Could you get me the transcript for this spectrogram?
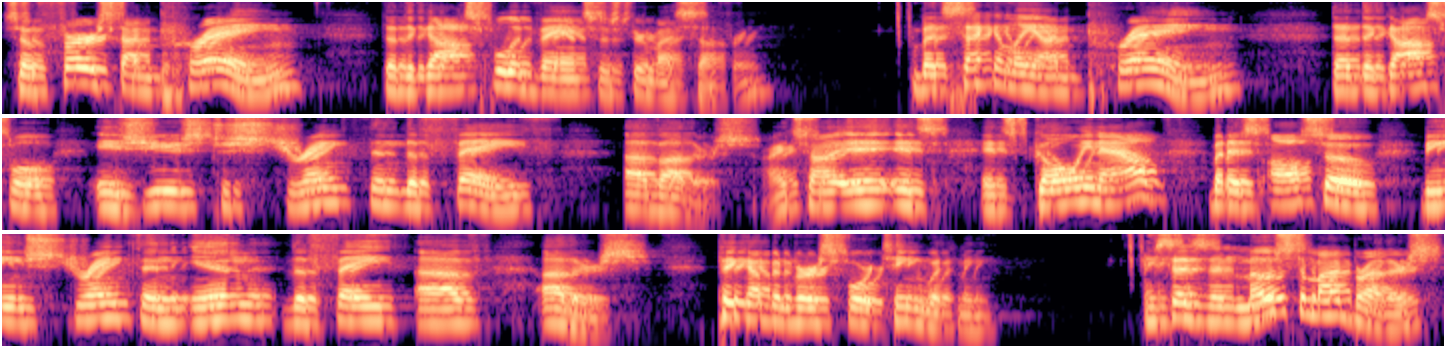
So, first, I'm praying that the gospel advances through my suffering. But secondly, I'm praying that the gospel is used to strengthen the faith of others. right? So it's it's going out but it's also being strengthened in the faith of others pick up in verse 14 with me he says and most of my brothers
